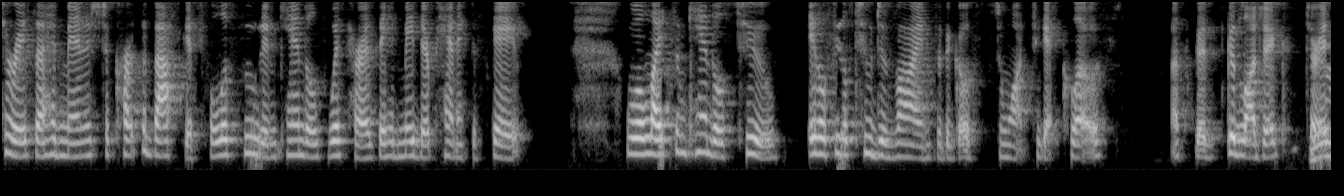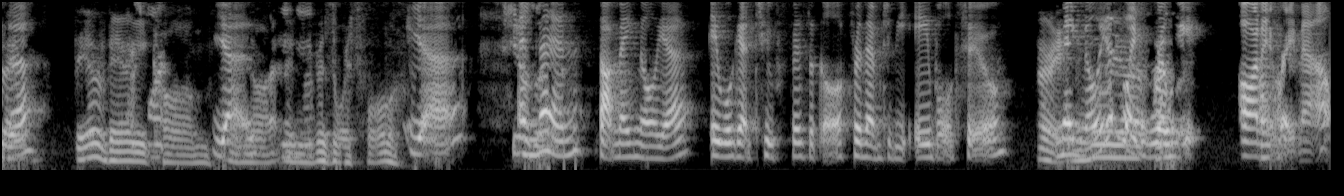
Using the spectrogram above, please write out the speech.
Teresa had managed to cart the baskets full of food and candles with her as they had made their panicked escape. We'll light some candles too. It'll feel too divine for the ghosts to want to get close. That's good. Good logic, Teresa. They are very Smart. calm. Yes. And, not, and mm-hmm. resourceful. Yeah. And what's then, thought Magnolia, it will get too physical for them to be able to. All right. Magnolia's like I'm- really on it uh, right now.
